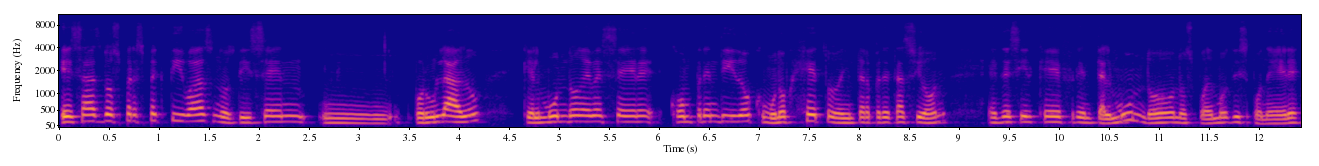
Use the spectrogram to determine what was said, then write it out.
Esas dos perspectivas nos dicen, mm, por un lado, que el mundo debe ser comprendido como un objeto de interpretación, Es decir, que frente al mundo nos podemos disponer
